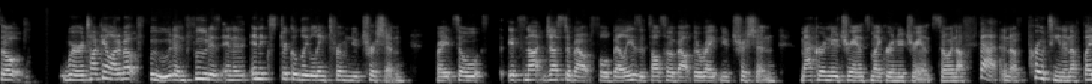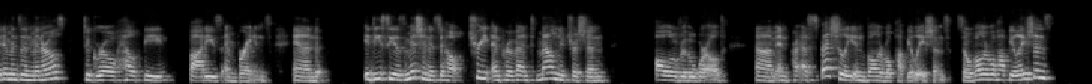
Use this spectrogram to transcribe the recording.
So we're talking a lot about food, and food is in inextricably linked from nutrition right? So it's not just about full bellies, it's also about the right nutrition, macronutrients, micronutrients. So enough fat, enough protein, enough vitamins and minerals to grow healthy bodies and brains. And Edesia's mission is to help treat and prevent malnutrition all over the world, um, and especially in vulnerable populations. So vulnerable populations,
